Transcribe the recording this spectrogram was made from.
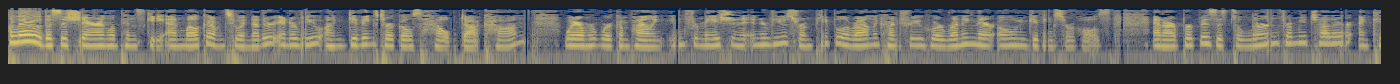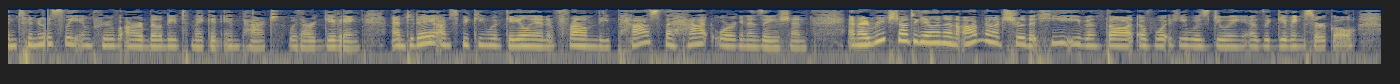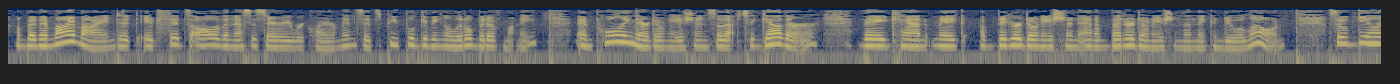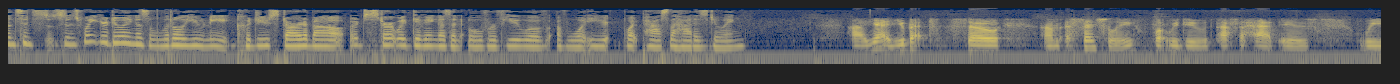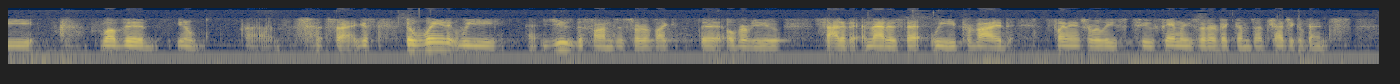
Hello, this is Sharon Lipinski, and welcome to another interview on GivingCirclesHelp.com, where we're compiling information and interviews from people around the country who are running their own giving circles. And our purpose is to learn from each other and continuously improve our ability to make an impact with our giving. And today I'm speaking with Galen from the Pass the Hat organization. And I reached out to Galen, and I'm not sure that he even thought of what he was doing as a giving circle. But in my mind, it, it fits all of the necessary necessary requirements. It's people giving a little bit of money and pooling their donation so that together they can make a bigger donation and a better donation than they can do alone. So Galen, since since what you're doing is a little unique, could you start about start with giving us an overview of, of what you what Pass the Hat is doing? Uh, yeah, you bet. So um, essentially, what we do with Pass the Hat is we, well, the you know um, sorry, I guess the way that we use the funds is sort of like the overview side of it, and that is that we provide financial relief to families that are victims of tragic events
